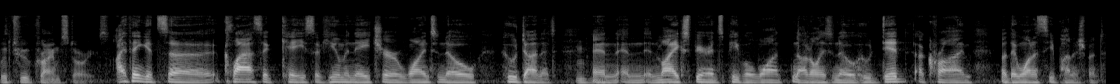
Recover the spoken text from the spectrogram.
with true crime stories? I think it's a classic case of human nature wanting to know who done it. Mm-hmm. And, and in my experience, people want not only to know who did a crime, but they want to see punishment.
